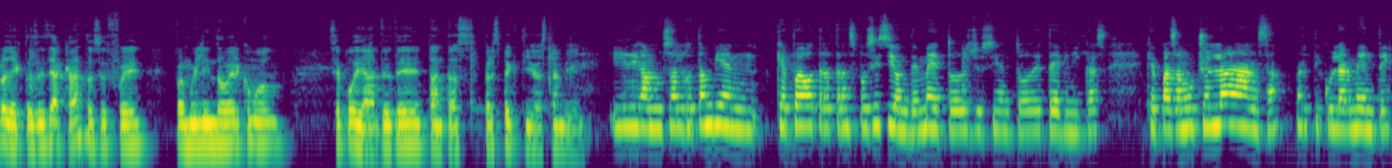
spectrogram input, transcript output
proyectos desde acá, entonces fue, fue muy lindo ver cómo se podía dar desde tantas perspectivas también. Y digamos algo también que fue otra transposición de métodos, yo siento, de técnicas, que pasa mucho en la danza particularmente,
